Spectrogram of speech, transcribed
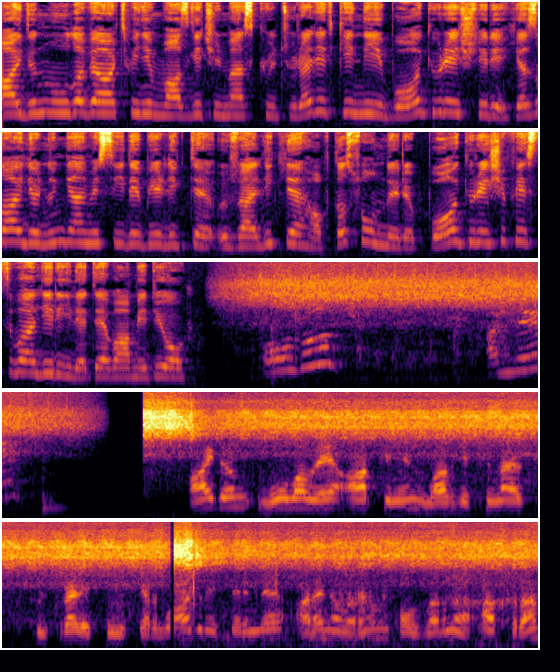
Aydın, Muğla ve Artvin'in vazgeçilmez kültürel etkinliği boğa güreşleri yaz aylarının gelmesiyle birlikte özellikle hafta sonları boğa güreşi festivalleriyle devam ediyor. Oğlum. Anne. Aydın, Muğla ve Artvin'in vazgeçilmez kültürel etkinlikleri. Boğa güreşlerinde arenalarının pozlarını attıran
